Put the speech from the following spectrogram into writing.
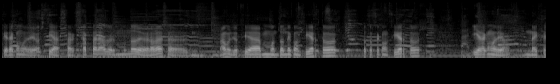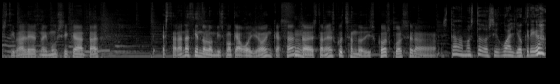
que era como de, hostia, se ha parado el mundo de verdad. vamos, yo hacía un montón de conciertos, fotos de conciertos, y era como de, oh, no hay festivales, no hay música, tal. ¿Estarán haciendo lo mismo que hago yo en casa? Hmm. ¿Estarán escuchando discos? ¿Cuál será? Estábamos todos igual, yo creo.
